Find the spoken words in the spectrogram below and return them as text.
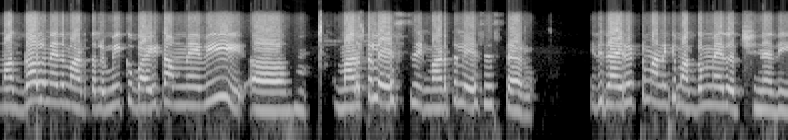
మగ్గాల మీద మడతలు. మీకు బయట అమ్మేవి ఆ, మడతలు వేసి మడతలు వేసేస్తారు. ఇది డైరెక్ట్ మనకి మగ్గం మీద వచ్చినది.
